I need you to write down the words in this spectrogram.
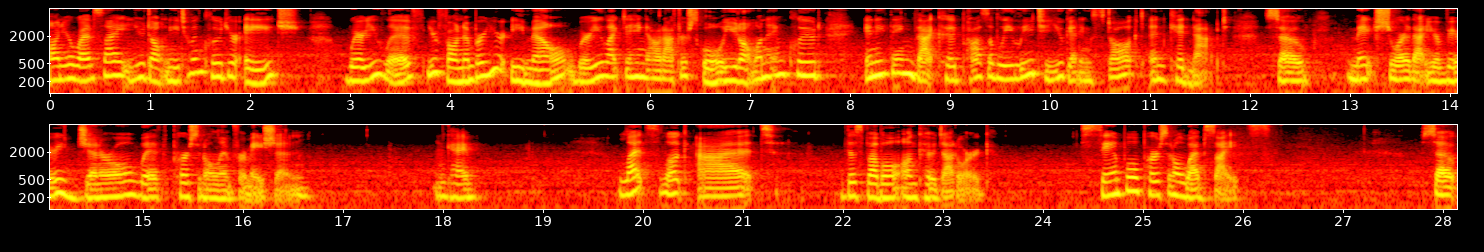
on your website, you don't need to include your age, where you live, your phone number, your email, where you like to hang out after school. You don't want to include anything that could possibly lead to you getting stalked and kidnapped. So make sure that you're very general with personal information. Okay. Let's look at this bubble on code.org. Sample personal websites. So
